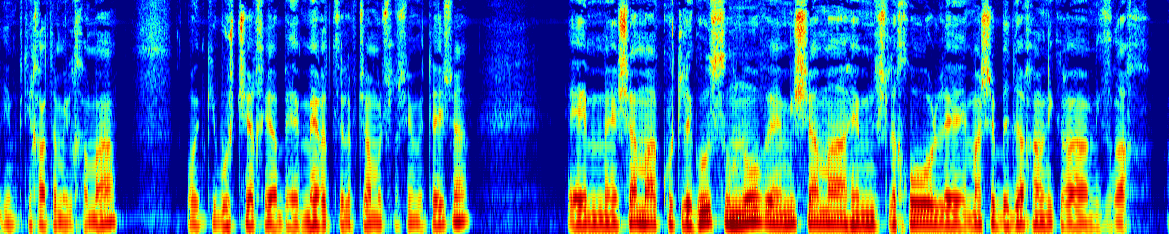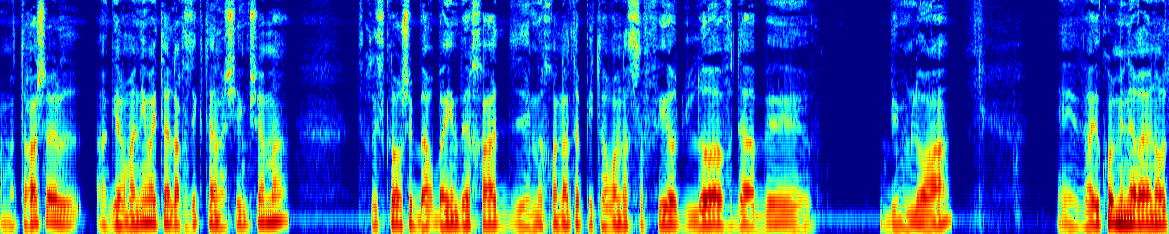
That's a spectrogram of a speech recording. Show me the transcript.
עם פתיחת המלחמה, או עם כיבוש צ'כיה במרץ 1939. הם שם קוטלגו, סומנו, ומשם הם נשלחו למה שבדרך כלל נקרא המזרח. המטרה של הגרמנים הייתה להחזיק את האנשים שם. צריך לזכור שב-41 מכונת הפתרון הסופי עוד לא עבדה במלואה, והיו כל מיני רעיונות,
